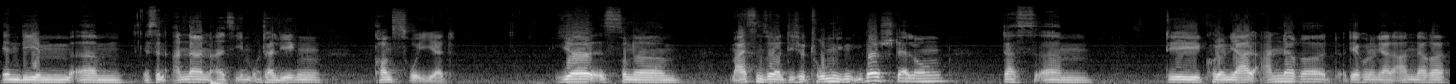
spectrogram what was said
in dem ähm, es den anderen als ihm unterlegen konstruiert. Hier ist so eine meistens so eine dichotome Gegenüberstellung, dass ähm, die kolonial andere, der kolonial andere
